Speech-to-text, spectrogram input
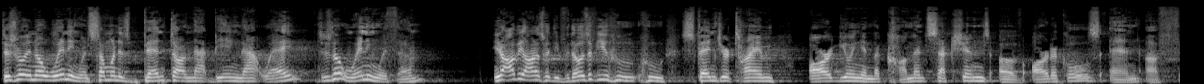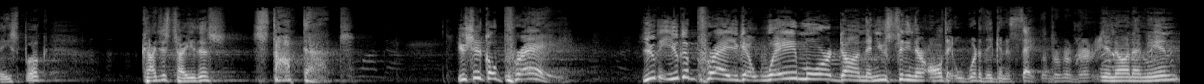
there's really no winning when someone is bent on that being that way. There's no winning with them. You know, I'll be honest with you. For those of you who, who spend your time arguing in the comment sections of articles and uh, Facebook, can I just tell you this? Stop that. You should go pray. You, you can pray, you get way more done than you sitting there all day. What are they going to say? You know what I mean?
